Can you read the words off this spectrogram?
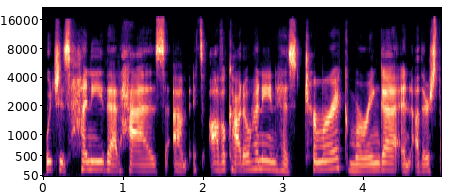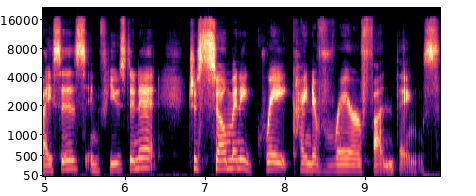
which is honey that has um, it's avocado honey and has turmeric, moringa, and other spices infused in it. Just so many great, kind of rare, fun things.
